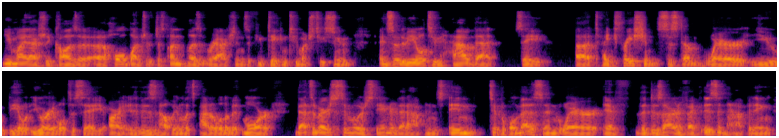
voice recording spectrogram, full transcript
you might actually cause a, a whole bunch of just unpleasant reactions if you've taken too much too soon. And so to be able to have that, say, uh, titration system where you be able you are able to say, all right, if it isn't helping, let's add a little bit more. That's a very similar standard that happens in typical medicine, where if the desired effect isn't happening,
